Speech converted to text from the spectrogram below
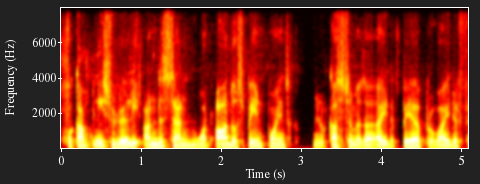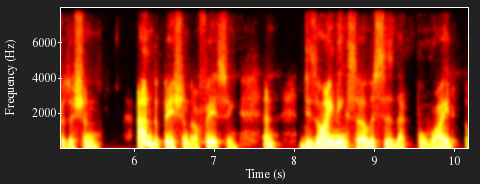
for companies to really understand what are those pain points you know customers i.e. the payer provider physician and the patient are facing and designing services that provide a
